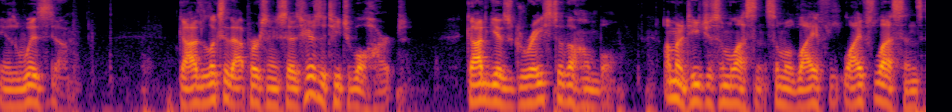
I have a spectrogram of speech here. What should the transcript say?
is wisdom. God looks at that person and says, "Here's a teachable heart." God gives grace to the humble. I'm going to teach you some lessons, some of life life's lessons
